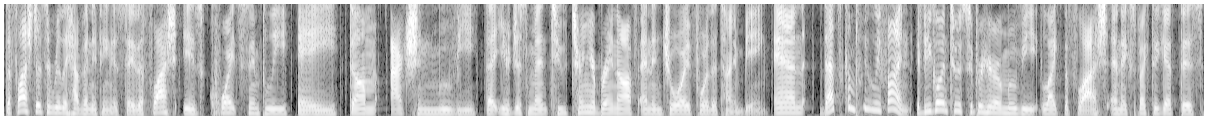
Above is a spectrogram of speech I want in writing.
The Flash doesn't really have anything to say. The Flash is quite simply a dumb action movie that you're just meant to turn your brain off and enjoy for the time being. And that's completely fine. If you go into a superhero movie like The Flash and expect to get this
